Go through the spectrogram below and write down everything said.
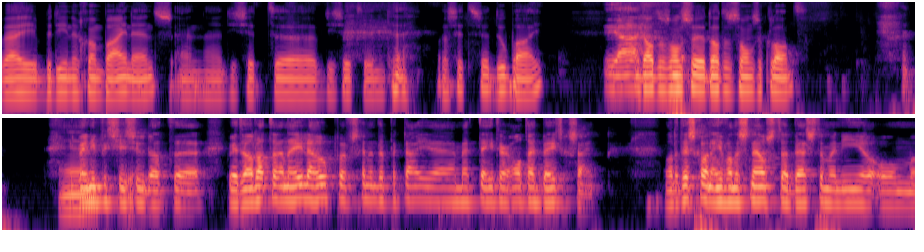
wij bedienen gewoon Binance en die, zit, die zit in, waar zit ze? Dubai. Ja. En dat is onze, dat is onze klant. ik weet niet precies hoe dat. ik weet wel dat er een hele hoop verschillende partijen met Tether altijd bezig zijn. Want het is gewoon een van de snelste, beste manieren om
